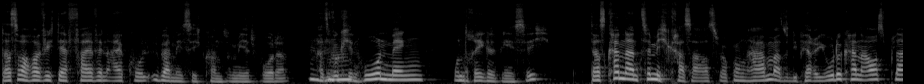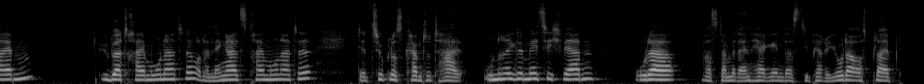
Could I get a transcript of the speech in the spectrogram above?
das war häufig der Fall, wenn Alkohol übermäßig konsumiert wurde. Also wirklich in hohen Mengen und regelmäßig. Das kann dann ziemlich krasse Auswirkungen haben. Also die Periode kann ausbleiben, über drei Monate oder länger als drei Monate. Der Zyklus kann total unregelmäßig werden oder was damit einhergehen, dass die Periode ausbleibt,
